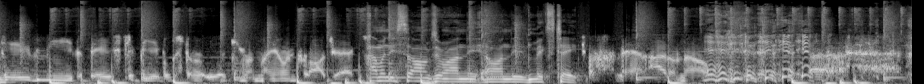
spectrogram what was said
gave me the base to be able to start working on my own project. How many songs are on the on the mixtape? Man, I don't know.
